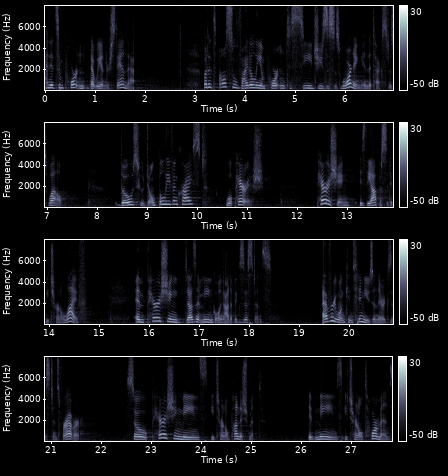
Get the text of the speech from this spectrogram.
and it's important that we understand that. But it's also vitally important to see Jesus' warning in the text as well those who don't believe in Christ will perish. Perishing is the opposite of eternal life. And perishing doesn't mean going out of existence. Everyone continues in their existence forever. So perishing means eternal punishment. It means eternal torment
